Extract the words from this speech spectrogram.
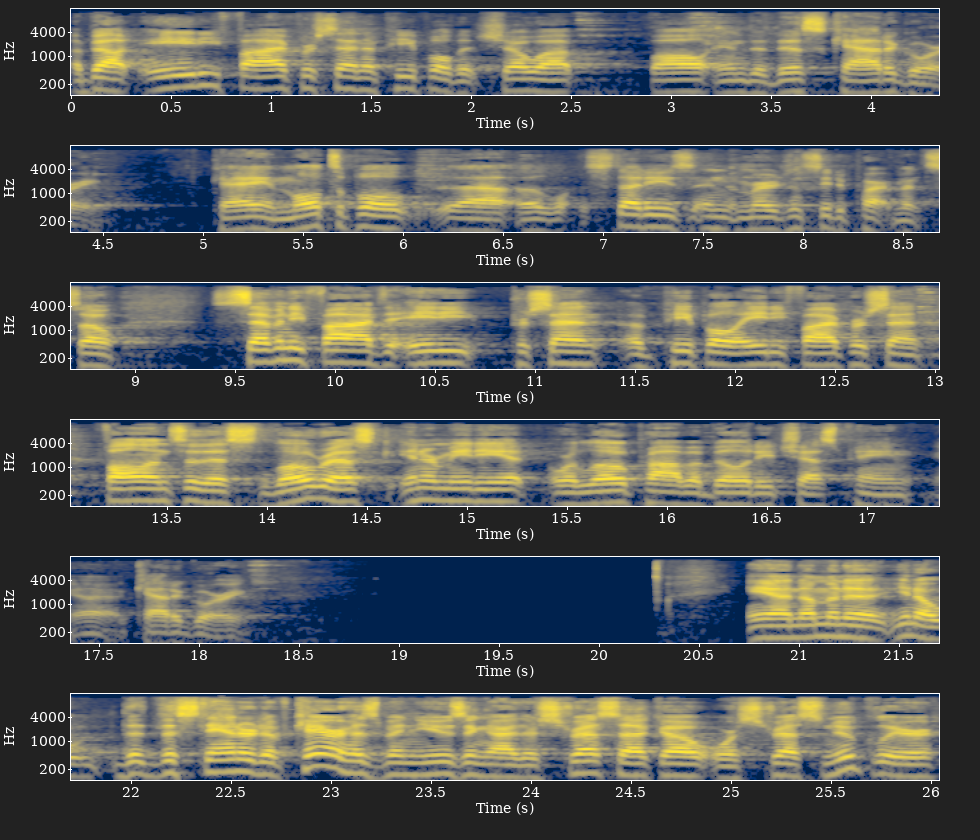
about 85% of people that show up fall into this category. Okay, in multiple uh, studies in emergency departments. So 75 to 80 percent of people, 85 percent, fall into this low risk, intermediate, or low probability chest pain uh, category. And I'm going to, you know, the, the standard of care has been using either stress echo or stress nuclear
